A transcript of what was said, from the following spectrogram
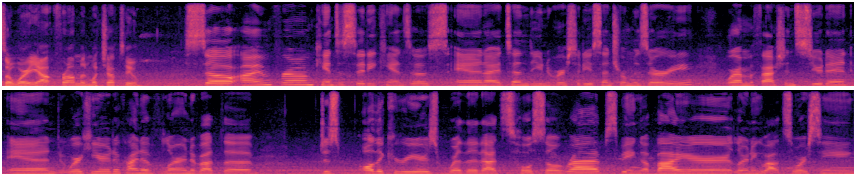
So where are you out from and what you up to? So I'm from Kansas City, Kansas, and I attend the University of Central Missouri, where I'm a fashion student, and we're here to kind of learn about the just all the careers, whether that's wholesale reps, being a buyer, learning about sourcing.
